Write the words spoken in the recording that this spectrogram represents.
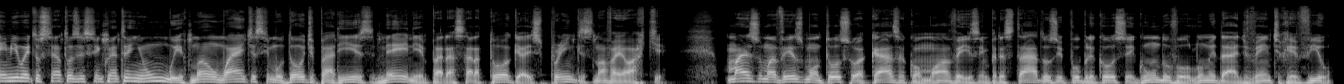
Em 1851, o irmão White se mudou de Paris, Maine, para Saratoga Springs, Nova York. Mais uma vez montou sua casa com móveis emprestados e publicou o segundo volume da Advent Review.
